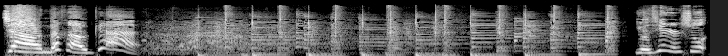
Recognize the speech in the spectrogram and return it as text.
长得好看。有些人说，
